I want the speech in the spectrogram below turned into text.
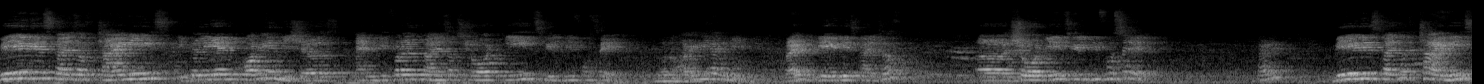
various kinds of Chinese, Italian, Korean dishes and different kinds of short eats will be for sale. මොන හරි කියන්නේ. right? Various kinds of uh, short eats will be for sale. Right? Various kinds of Chinese,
